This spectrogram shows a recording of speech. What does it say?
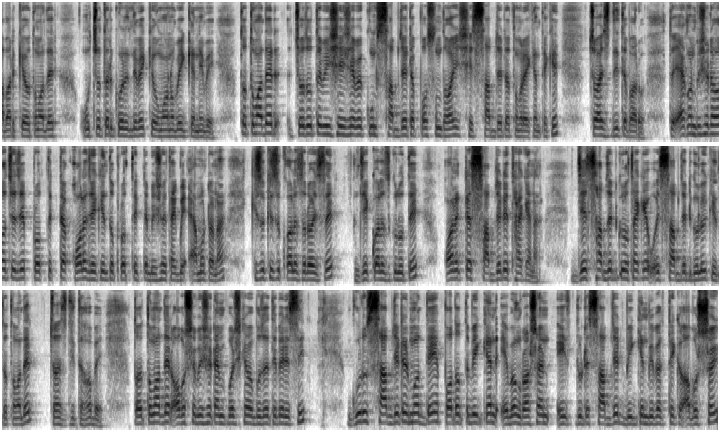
আবার কেউ তোমাদের উচ্চতর গণিত নেবে, কেউ মনোবিজ্ঞান নেবে। তো তোমাদের চতুর্থ বিষয় হিসেবে কোন সাবজেক্টটা পছন্দ হয়, সেই সাবজেক্টটা তোমরা এখান থেকে চয়েস দিতে পারো। তো এখন বিষয়টা হচ্ছে যে প্রত্যেকটা কলেজে কিন্তু প্রত্যেকটা বিষয় থাকবে এমনটা না, কিছু কিছু কলেজ রয়েছে যে কলেজগুলোতে অনেকটা সাবজেক্টই থাকে না। যে সাবজেক্টগুলো থাকে, ওই সাবজেক্টগুলোই কিন্তু তোমাদের চয়েস দিতে হবে। তো তোমাদের অবশ্যই বিষয়টা আমি পরিষ্কারভাবে বুঝাতে পেরেছি। গুরু সাবজেক্টের মধ্যে পদার্থবিজ্ঞান এবং রসায়ন, এই দুটো সাবজেক্ট বিজ্ঞান বিভাগ থেকে অবশ্যই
